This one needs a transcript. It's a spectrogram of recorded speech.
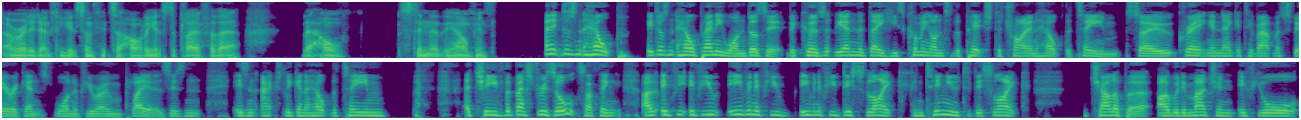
I really don't think it's something to hold against the player for their their whole stint at the Albion. And it doesn't help. It doesn't help anyone, does it? Because at the end of the day, he's coming onto the pitch to try and help the team. So creating a negative atmosphere against one of your own players isn't isn't actually going to help the team achieve the best results. I think uh, if you if you even if you even if you dislike continue to dislike Chalobah, I would imagine if you're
